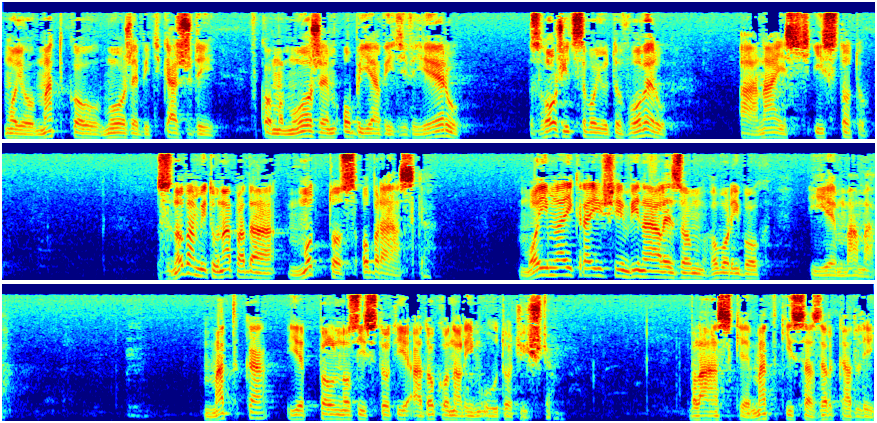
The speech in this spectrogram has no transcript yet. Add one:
Mojou matkou môže byť každý, v kom môžem objaviť vieru, zložiť svoju dôveru a nájsť istotu. Znova mi tu napadá motto z obrázka. Mojím najkrajším vynálezom, hovorí Boh, je mama. Matka je plnosť istoty a dokonalým útočišťom. V láske matky sa zrkadli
